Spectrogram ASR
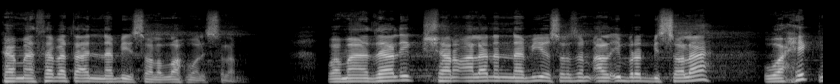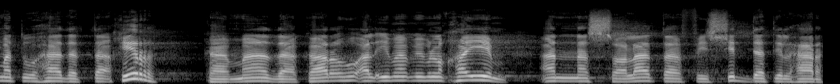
Kama thabata an Nabi sallallahu alaihi wasallam. Wa ma dhalik syar'a lana Nabi sallallahu alaihi wasallam al-ibrad bis salah wa hikmatu hadha at-ta'khir kama dzakarahu al-Imam Ibnu Qayyim anna salata fi syiddatil har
